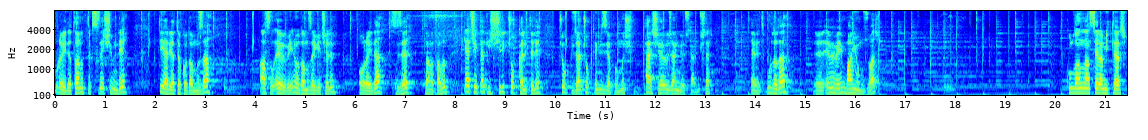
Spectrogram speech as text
Burayı da tanıttık size. Şimdi diğer yatak odamıza, asıl ebeveyn odamıza geçelim. Orayı da size tanıtalım. Gerçekten işçilik çok kaliteli, çok güzel, çok temiz yapılmış. Her şeye özen göstermişler. Evet, burada da e, ebeveyn banyomuz var. Kullanılan seramikler,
